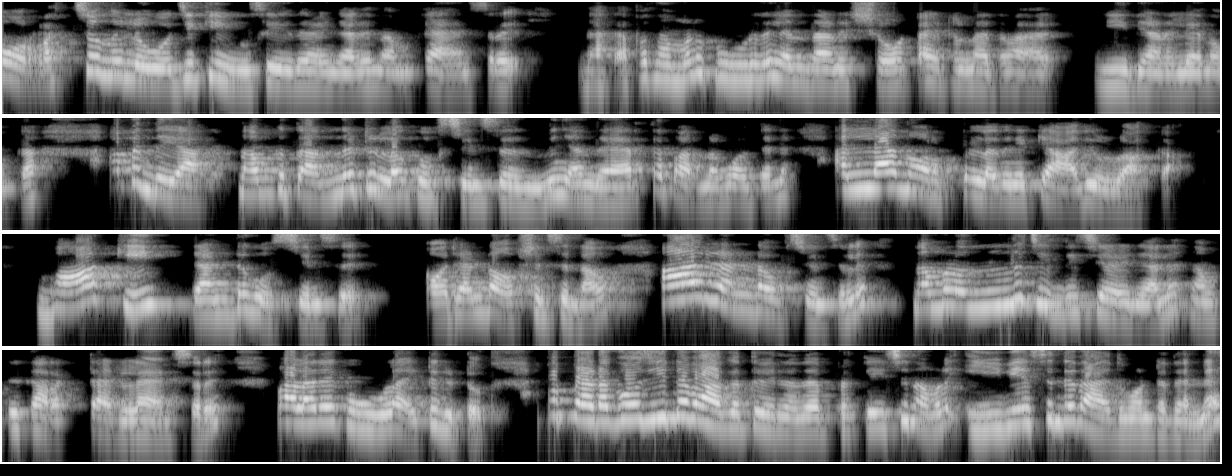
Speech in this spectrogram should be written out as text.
കുറച്ചൊന്ന് ലോജിക്ക് യൂസ് ചെയ്ത് കഴിഞ്ഞാൽ നമുക്ക് ആൻസർ ഇതാക്കുക അപ്പൊ നമ്മൾ കൂടുതൽ എന്താണ് ഷോർട്ട് ആയിട്ടുള്ള രീതിയാണല്ലേ നോക്കുക അപ്പൊ എന്ത് ചെയ്യാ നമുക്ക് തന്നിട്ടുള്ള ക്വസ്റ്റ്യൻസിൽ നിന്ന് ഞാൻ നേരത്തെ പറഞ്ഞ പോലെ തന്നെ അല്ലാന്ന് ഉറപ്പുള്ളതിനൊക്കെ ആദ്യം ഒഴിവാക്കാം. ബാക്കി രണ്ട് ക്വസ്റ്റ്യൻസ് രണ്ട് ഓപ്ഷൻസ് ഉണ്ടാവും. ആ രണ്ട് ഓപ്ഷൻസിൽ നമ്മൾ ഒന്ന് ചിന്തിച്ചു കഴിഞ്ഞാൽ നമുക്ക് കറക്റ്റ് ആയിട്ടുള്ള ആൻസർ വളരെ കൂളായിട്ട് കിട്ടും. അപ്പൊ പെഡഗോജിന്റെ ഭാഗത്ത് വരുന്നത് പ്രത്യേകിച്ച് നമ്മൾ ഇ വി എസിന്റെ ആയതുകൊണ്ട് തന്നെ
